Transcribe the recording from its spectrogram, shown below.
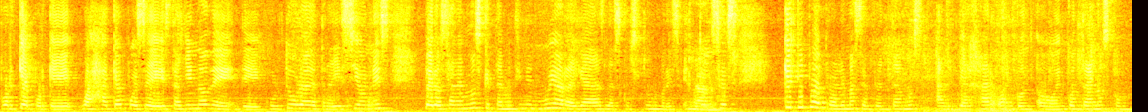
¿Por qué? Porque Oaxaca pues eh, está lleno de, de cultura, de tradiciones, pero sabemos que también tienen muy arraigadas las costumbres. Claro. ¿Qué tipo de problemas enfrentamos al viajar o, encon- o encontrarnos con,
